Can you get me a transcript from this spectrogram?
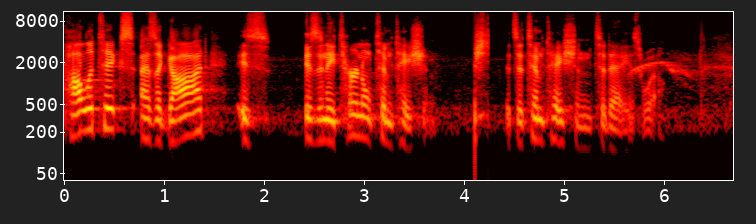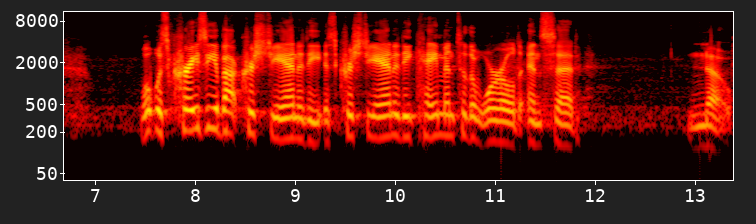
Politics as a god is, is an eternal temptation. It's a temptation today as well. What was crazy about Christianity is Christianity came into the world and said, no.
